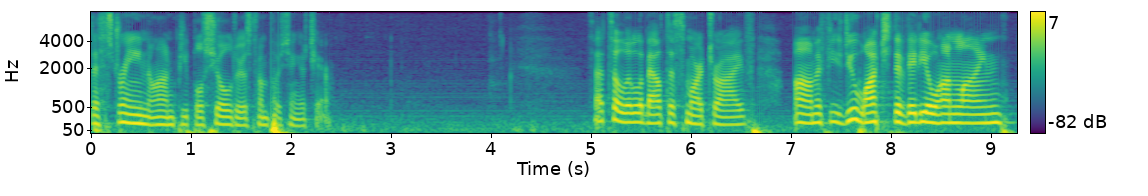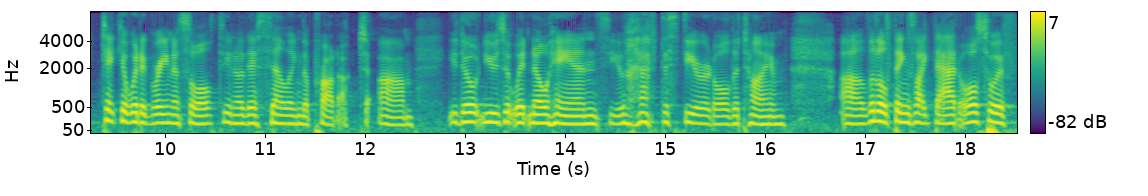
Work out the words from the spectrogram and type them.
the strain on people's shoulders from pushing a chair. So that's a little about the Smart Drive. Um, if you do watch the video online, take it with a grain of salt. You know, they're selling the product. Um, you don't use it with no hands. You have to steer it all the time. Uh, little things like that. Also, if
